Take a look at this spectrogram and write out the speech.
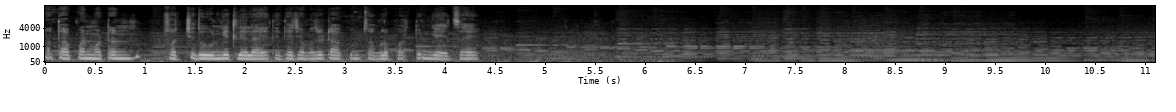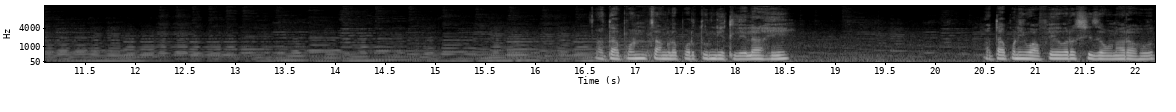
आता आपण मटण स्वच्छ धुवून घेतलेलं आहे. ते त्याच्यामध्ये टाकून चांगलं परतून घ्यायचं आहे. आता आपण चांगलं परतून घेतलेलं आहे. आता आपण ही वाफेवरच शिजवणार आहोत.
